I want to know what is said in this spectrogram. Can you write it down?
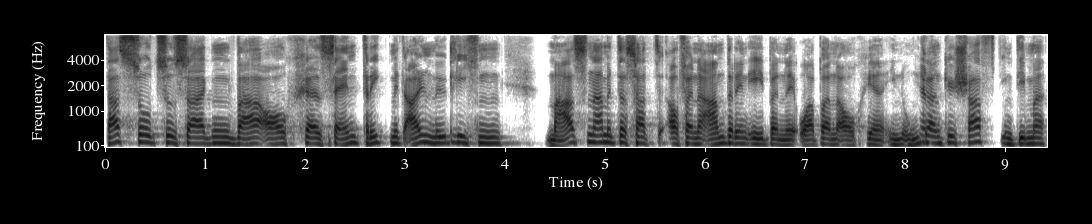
Das sozusagen war auch äh, sein Trick mit allen möglichen Maßnahmen. Das hat auf einer anderen Ebene Orban auch in Ungarn ja. geschafft, indem er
